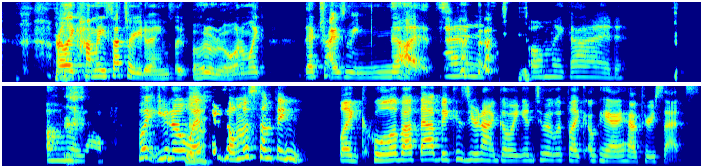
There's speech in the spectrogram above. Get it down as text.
or like how many sets are you doing? He's like, I don't know. And I'm like, that drives me nuts. Yes. oh my God. Oh my God. But you know what? There's almost something like cool about that because you're not going into it with like, okay, I have three sets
